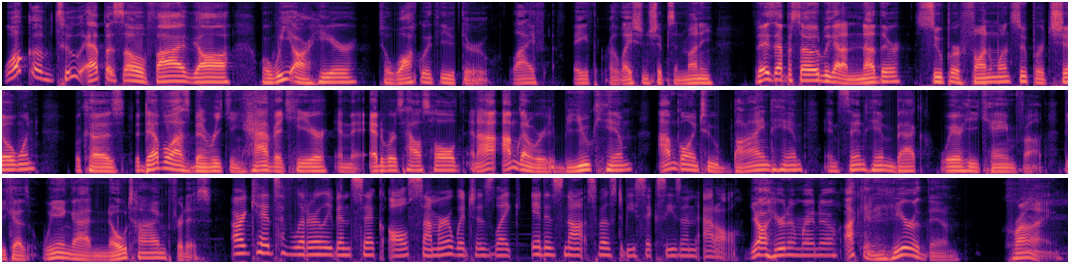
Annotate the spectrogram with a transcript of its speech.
Welcome to episode five, y'all, where we are here to walk with you through life, faith, relationships, and money. Today's episode, we got another super fun one, super chill one, because the devil has been wreaking havoc here in the Edwards household, and I, I'm going to rebuke him. I'm going to bind him and send him back where he came from because we ain't got no time for this. Our kids have literally been sick all summer, which is like it is not supposed to be sick season at all. Y'all hear them right now? I can hear them crying.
